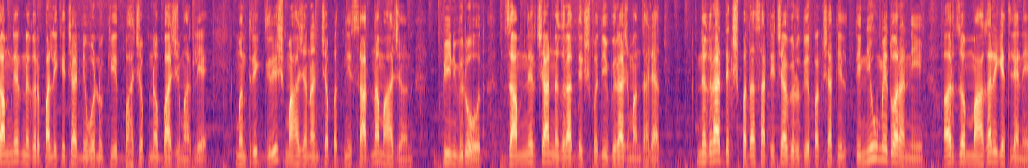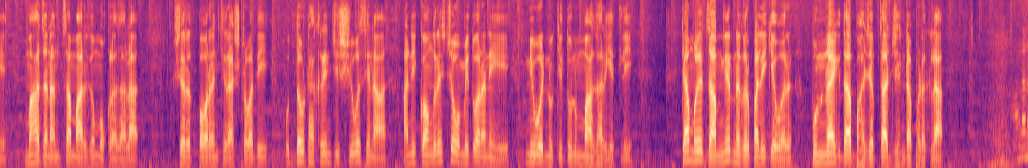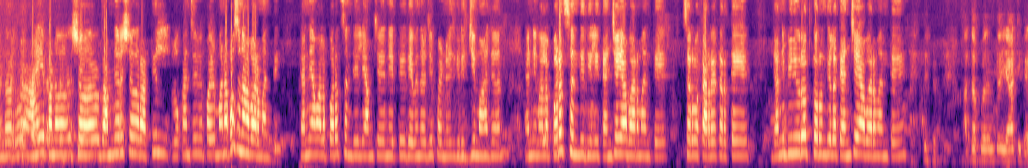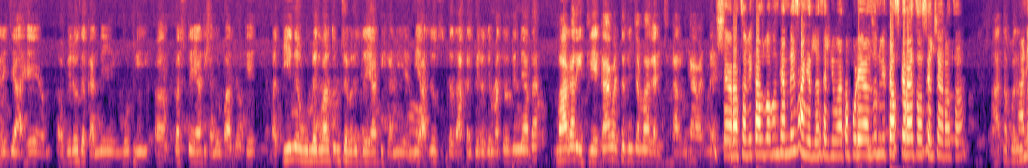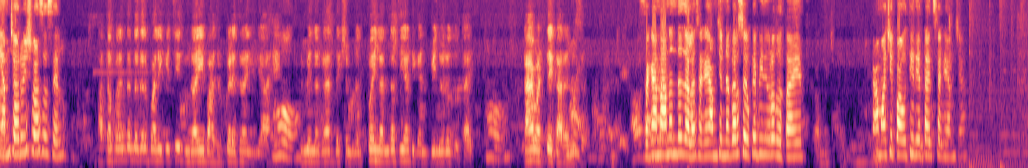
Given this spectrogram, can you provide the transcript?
जामनेर नगरपालिकेच्या निवडणुकीत भाजपनं बाजी मारली आहे. मंत्री गिरीश महाजनांच्या पत्नी साधना महाजन बिनविरोध जामनेरच्या नगराध्यक्षपदी विराजमान झाल्यात. नगराध्यक्षपदासाठीच्या विरोधी पक्षातील तिन्ही उमेदवारांनी अर्ज माघारी घेतल्याने महाजनांचा मार्ग मोकळा झाला. शरद पवारांची राष्ट्रवादी उद्धव ठाकरेंची शिवसेना आणि काँग्रेसच्या उमेदवारानेही निवडणुकीतून माघार घेतली. त्यामुळे जामनेर नगरपालिकेवर पुन्हा एकदा भाजपचा झेंडा फडकला. आनंद आहे पण शहर जामनेर शहरातील लोकांचे मी मनापासून आभार मानते. त्यांनी आम्हाला परत संधी दिली. आमचे नेते देवेंद्रजी फडणवीस गिरीशजी महाजन यांनी मला परत संधी दिली. त्यांचेही आभार मानते. सर्व कार्यकर्ते ज्यांनी बिनविरोध करून दिलं त्यांचे आभार मानते. आतापर्यंत या ठिकाणी जे आहे अ, विरोधकांनी मोठी अ, कष्ट या ठिकाणी उभारले होते. अ, तीन उमेदवार तुमच्या विरुद्ध या ठिकाणी यांनी अर्ज सुद्धा दाखल केले होते. मात्र त्यांनी आता माघार घेतली आहे. काय वाटतं त्यांच्या माघारीचं? कारण काय वाटतंय शहराचा विकास बघून त्यांनी सांगितलं असेल किंवा आता पुढे अजून विकास करायचा असेल शहराचा. आणि आतापर्यंत आमच्यावर विश्वास असेल. आतापर्यंत नगरपालिकेची धुराई भाजपकडेच राहिलेली आहे. हो. तुम्ही नगराध्यक्ष म्हणून पहिल्यांदाच या ठिकाणी बिनविरोध होत आहेत. हो. काय वाटतंय कारण असं? सगळ्यांना आनंद झाला. सगळे आमचे नगरसेवक बिनविरोध होत आहेत. कामाची पावती देत आहेत सगळे आमच्या.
